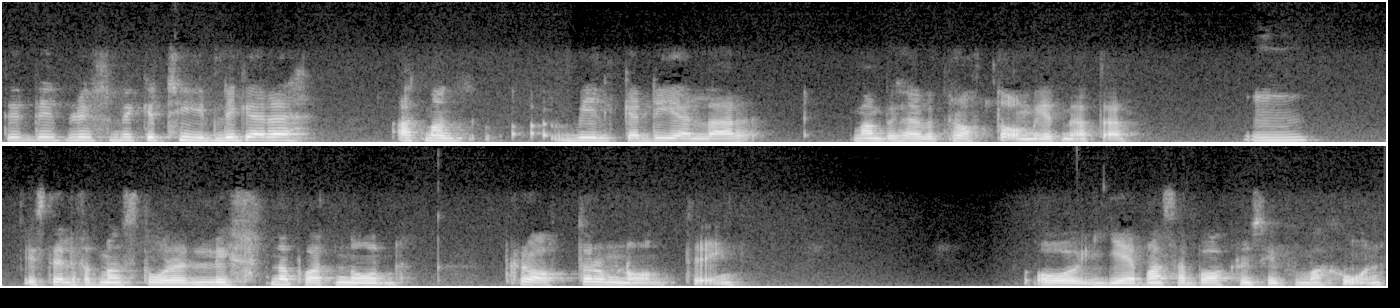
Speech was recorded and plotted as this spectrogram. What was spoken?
det, det blir så mycket tydligare att man, vilka delar man behöver prata om i ett möte. Mm. Istället för att man står och lyssnar på att någon pratar om någonting och ge massa bakgrundsinformation.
